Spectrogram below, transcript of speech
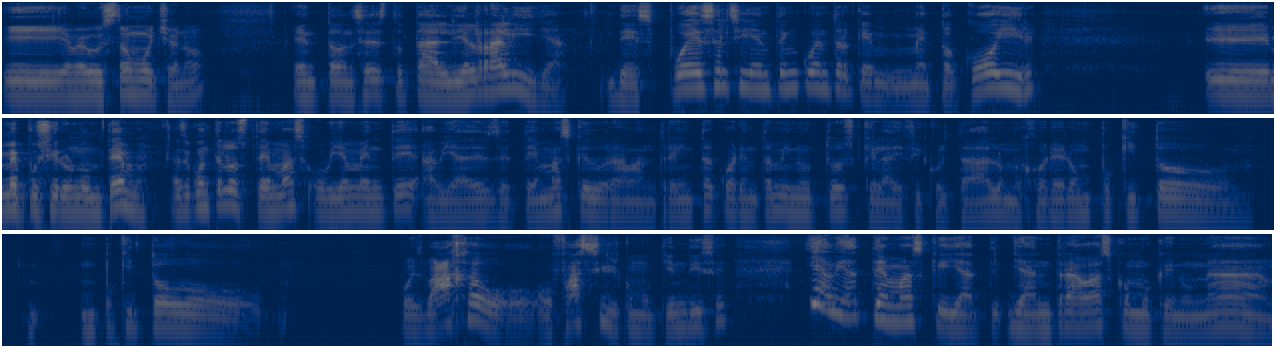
y me gustó mucho, ¿no? Entonces, total, y el rally ya. Después, el siguiente encuentro que me tocó ir, eh, me pusieron un tema. Haz de cuenta los temas, obviamente había desde temas que duraban 30, 40 minutos, que la dificultad a lo mejor era un poquito, un poquito, pues baja o, fácil, como quien dice. Y había temas que ya, ya entrabas como que en una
